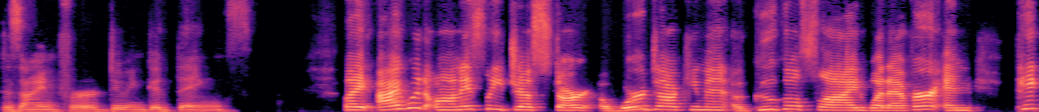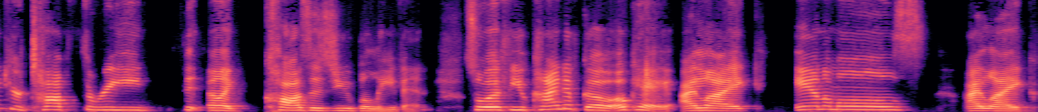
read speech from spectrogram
design for doing good things? Like I would honestly just start a Word document, a Google slide, whatever, and pick your top three like causes you believe in. So if you kind of go, okay, I like animals I like,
